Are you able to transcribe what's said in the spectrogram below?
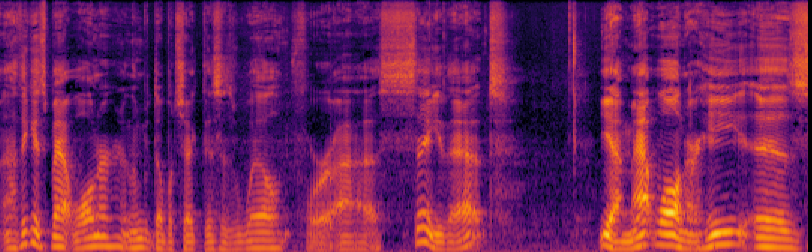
I think it's Matt Wallner. Let me double check this as well before I say that. Yeah, Matt Wallner. He is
